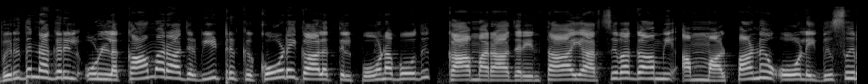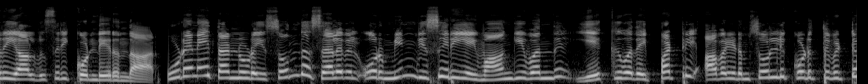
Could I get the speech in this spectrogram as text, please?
விருதுநகரில் உள்ள காமராஜர் வீட்டிற்கு கோடை காலத்தில் போனபோது காமராஜரின் தாயார் சிவகாமி அம்மாள் பண ஓலை விசிறியால் விசிறிக் கொண்டிருந்தார் உடனே தன்னுடைய சொந்த செலவில் ஒரு மின் விசிறியை வாங்கி வந்து இயக்குவதை பற்றி அவரிடம் சொல்லிக் கொடுத்துவிட்டு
